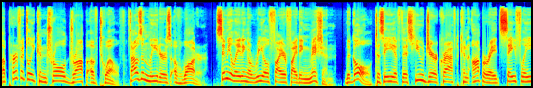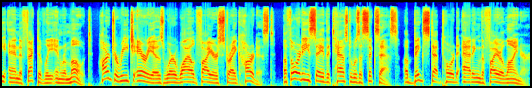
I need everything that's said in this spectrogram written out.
A perfectly controlled drop of 12,000 liters of water, simulating a real firefighting mission. The goal, to see if this huge aircraft can operate safely and effectively in remote, hard-to-reach areas where wildfires strike hardest. Authorities say the test was a success, a big step toward adding the Fireliner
